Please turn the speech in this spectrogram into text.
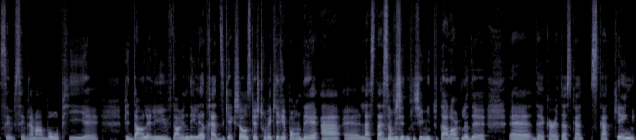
c'est, c'est vraiment beau, puis, euh, Puis dans le livre, dans une des lettres, elle dit quelque chose que je trouvais qui répondait à euh, la citation que j'ai mis tout à l'heure de, euh, de Coretta Scott, King.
